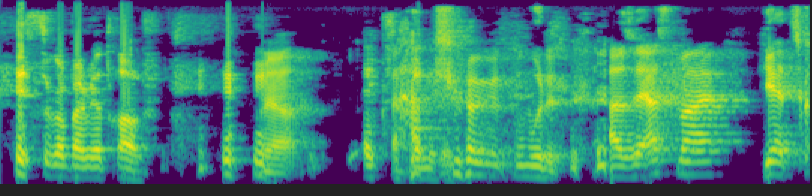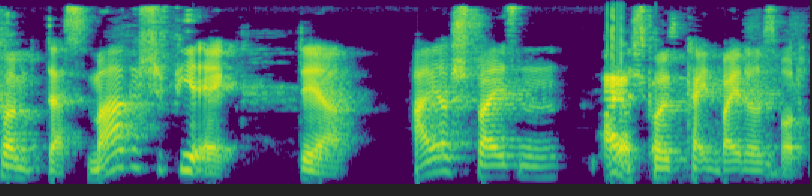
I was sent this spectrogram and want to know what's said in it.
ist sogar bei mir drauf. Ja, Extra. hab ich vermutet. Also erstmal, jetzt kommt das magische Viereck der Eierspeisen. Ich folge kein weiteres Wort.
